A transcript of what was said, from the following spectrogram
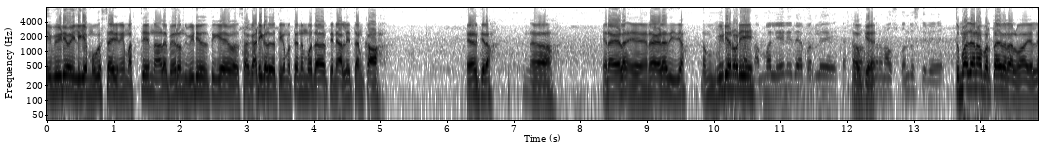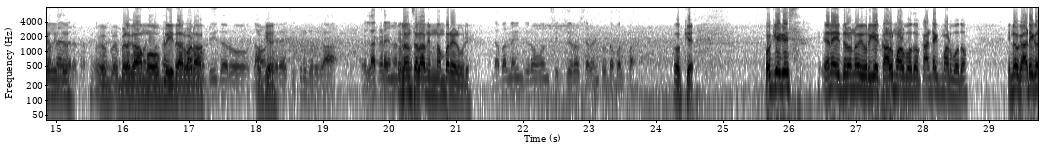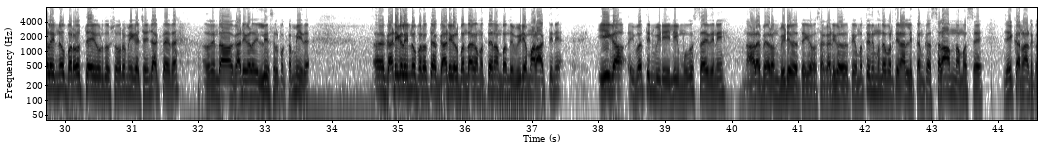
ಈ ವಿಡಿಯೋ ಇಲ್ಲಿಗೆ ಮುಗಿಸ್ತಾ ಇದ್ದೀನಿ. ಮತ್ತೆ ನಾಳೆ ಬೇರೊಂದು ವಿಡಿಯೋ ಜೊತೆಗೆ ಹೊಸ ಗಾಡಿಗಳ ಜೊತೆಗೆ ಮತ್ತೆ ನಂಬೋದಾಗ್ತೀನಿ ಅಲ್ಲಿ ತನಕ ಏನು ಹೇಳ್ತೀರಾ ಏನೋ ಹೇಳ ಏನೋ ಹೇಳೋದಿದೆಯಾ? ನಮ್ಮ ವಿಡಿಯೋ ನೋಡಿ. ನಮ್ಮಲ್ಲಿ ಏನಿದೆ ಬರಲಿ ಓಕೆ ನಾವು ಸ್ಪಂದಿಸ್ತೀವಿ. ತುಂಬಾ ಜನ ಬರ್ತಾ ಇದಾರಲ್ವಾ? ಎಲ್ಲೆಲ್ಲಿಂದ? ಬೆಳಗಾವಿ ಬೆಳಗಾಮು ಹುಬ್ಳಿ ಧಾರವಾಡ ಬೀದರು ದಾವಣಗೆರೆ ಚಿತ್ರದುರ್ಗ ಎಲ್ಲ ಕಡೆಯಿಂದ ಇನ್ನೊಂದ್ಸಲ ನಿಮ್ಮ ನಂಬರ್ ಹೇಳ್ಬಿಡಿ. Double nine zero one six zero seven two double five. Okay okay guys ಏನೇ ಇದ್ರೂ ಇವರಿಗೆ ಕಾಲ್ ಮಾಡ್ಬೋದು ಕಾಂಟ್ಯಾಕ್ಟ್ ಮಾಡ್ಬೋದು. ಇನ್ನೂ ಗಾಡಿಗಳು ಇನ್ನೂ ಬರುತ್ತೆ ಇವ್ರದ್ದು ಶೋರೂಮ್ ಈಗ ಚೇಂಜ್ ಆಗ್ತಾ ಇದೆ. ಅದರಿಂದ ಗಾಡಿಗಳು ಇಲ್ಲಿ ಸ್ವಲ್ಪ ಕಮ್ಮಿ ಇದೆ. ಗಾಡಿಗಳು ಇನ್ನೂ ಬರುತ್ತೆ. ಗಾಡಿಗಳು ಬಂದಾಗ ಮತ್ತೆ ನಾನು ಬಂದು ವೀಡಿಯೋ ಮಾಡಿ ಹಾಕ್ತೀನಿ ಈಗ ಇವತ್ತಿನ ವೀಡಿಯೋ ಇಲ್ಲಿಗೆ ಮುಗಿಸ್ತಾ ಇದ್ದೀನಿ. ನಾಳೆ ಬೇರೊಂದು ವೀಡಿಯೋ ಜೊತೆಗೆ ಹೊಸ ಗಾಡಿಗಳ ಜೊತೆಗೆ ಮತ್ತೆ ನಿಮ್ಮ ಮುಂದೆ ಬರ್ತೀನಿ. ಅಲ್ಲಿ ತನಕ ಸಲಾಂ, ನಮಸ್ತೆ. ಜೈ ಕರ್ನಾಟಕ,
